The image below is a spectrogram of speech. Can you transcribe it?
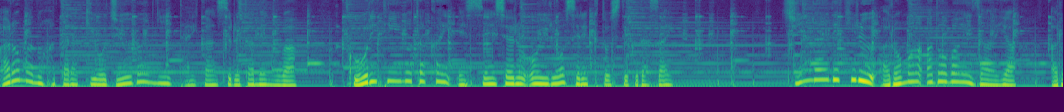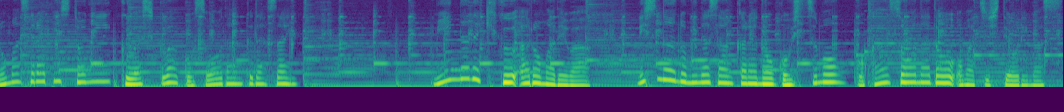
アロマの働きを十分に体感するためには、クオリティの高いエッセンシャルオイルをセレクトしてください。信頼できるアロマアドバイザーやアロマセラピストに詳しくはご相談ください。みんなで聞くアロマではリスナーの皆さんからのご質問ご感想などをお待ちしております。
